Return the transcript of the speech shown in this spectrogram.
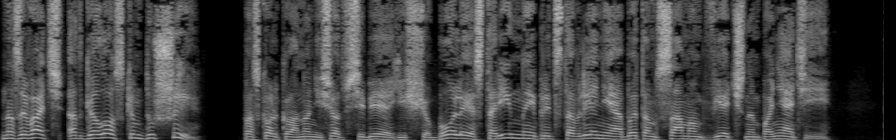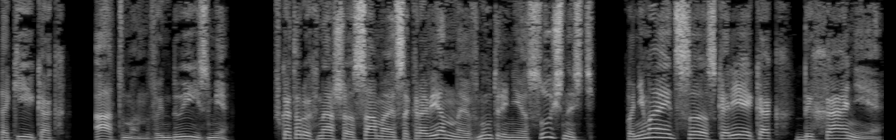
называть отголоском души, поскольку оно несет в себе еще более старинные представления об этом самом вечном понятии, такие как атман в индуизме в которых наша самая сокровенная внутренняя сущность понимается скорее как дыхание,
